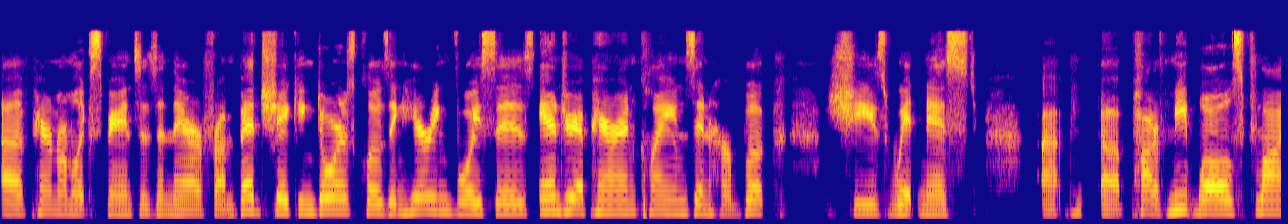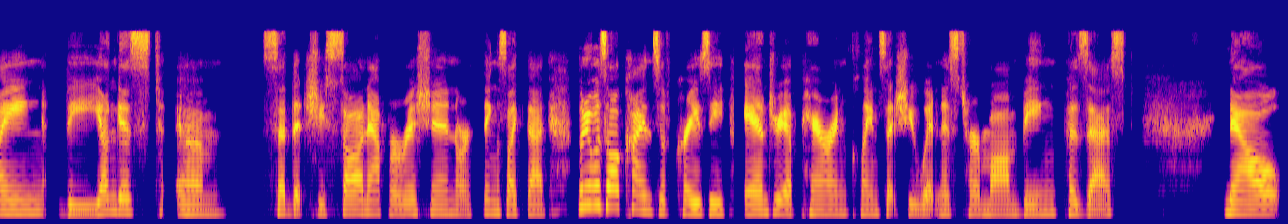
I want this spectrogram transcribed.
of paranormal experiences in there from bed shaking, doors closing, hearing voices. Andrea Perron claims in her book she's witnessed uh, a pot of meatballs flying. The youngest um, said that she saw an apparition or things like that. But it was all kinds of crazy. Andrea Perron claims that she witnessed her mom being possessed. Now,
